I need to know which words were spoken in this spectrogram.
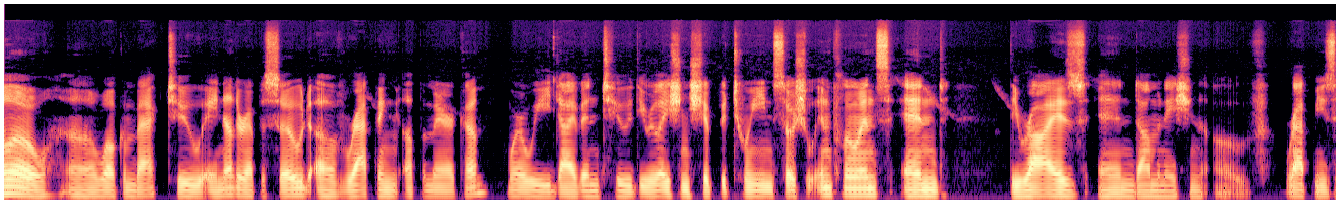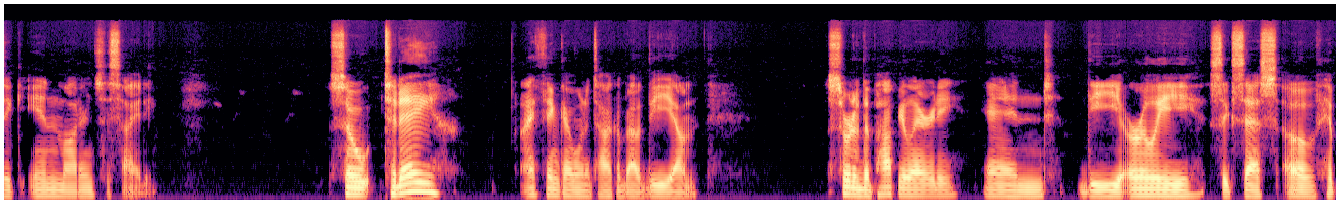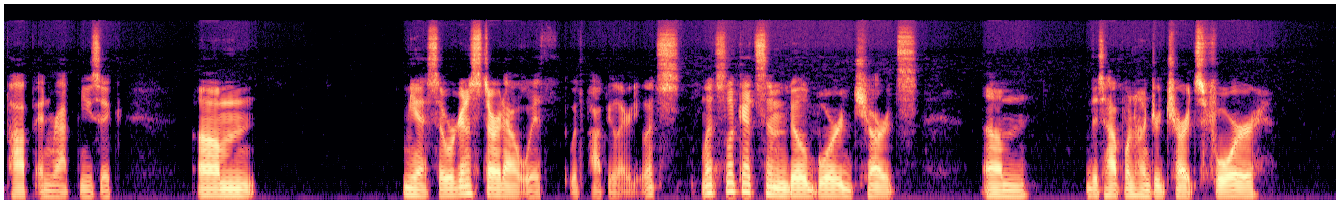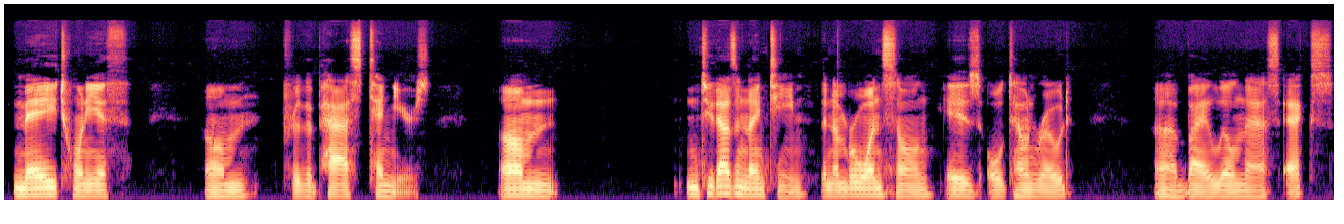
Hello, uh, welcome back to another episode of Wrapping Up America, where we dive into the relationship between social influence and the rise and domination of rap music in modern society. So, today, I think I want to talk about the um, sort of the popularity and the early success of hip hop and rap music. Um, yeah, so we're gonna start out with with popularity. Let's let's look at some Billboard charts, um, the top 100 charts for May 20th, um, for the past 10 years. Um, in 2019, the number one song is Old Town Road uh, by Lil Nas X.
